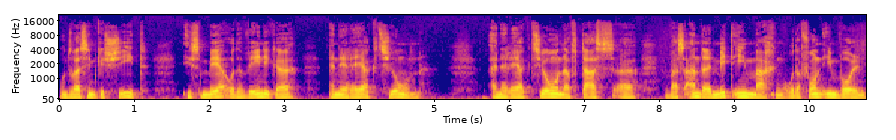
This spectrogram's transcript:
und was ihm geschieht, ist mehr oder weniger eine Reaktion eine Reaktion auf das, äh, was andere mit ihm machen oder von ihm wollen,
